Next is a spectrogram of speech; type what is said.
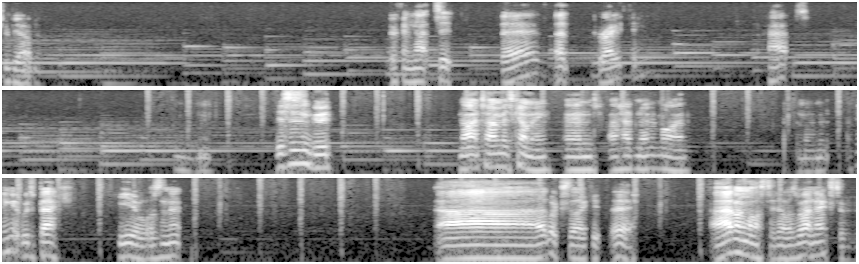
Should be able to. Reckon that's it there? That grey thing? Perhaps? Mm -hmm. This isn't good. Nighttime is coming, and I have no mind at the moment. I think it was back here, wasn't it? Ah, that looks like it there. I haven't lost it. I was right next to it.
